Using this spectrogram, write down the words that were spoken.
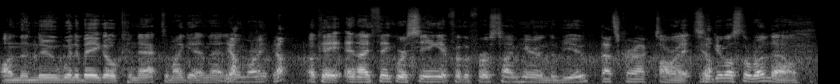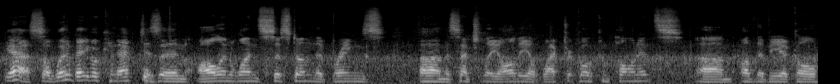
on the new Winnebago Connect. Am I getting that Yep, name right? yep. Okay, and I think we're seeing it for the first time here in the view. That's correct. All right, so Yep. give us the rundown. Yeah, so Winnebago Connect is an all-in-one system that brings um, essentially all the electrical components um, of the vehicle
